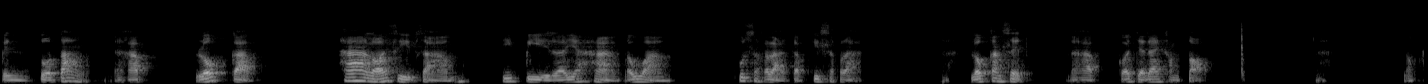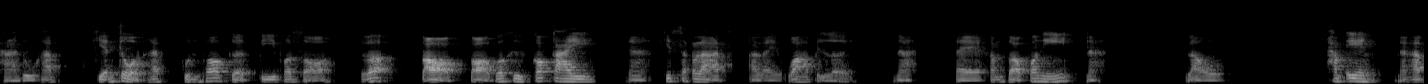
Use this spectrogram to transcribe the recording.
เป็นตัวตั้งนะครับ ลบกับ 543 ที่ปีระยะห่างระหว่างพุทธศักราชกับคริสต์ศักราชลบกันเสร็จนะครับ ก็จะได้คำตอบลองหาดูครับ เขียนโจทย์ครับ คุณพ่อเกิดปีพศ แล้วก็ตอบตอบก็คือก็ไกล นะคิดศักราชอะไรว่าไปเลยนะแต่คำตอบข้อนี้นะเราทำเองนะครับ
